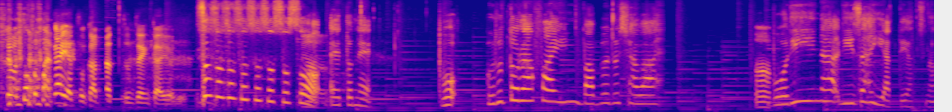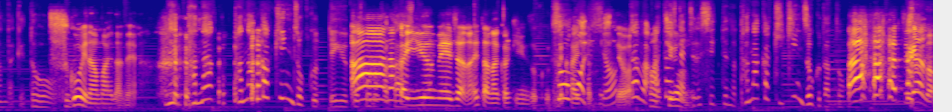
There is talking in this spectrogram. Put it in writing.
うん、でもちょっと高いやつを買ったっ前回より。そうそうそうそうそうそうそう。うん、えっ、ー、とねぼウルトラファインバブルシャワー。うん、ボリーナリザイアってやつなんだけど、すごい名前だね。ね、田中田中金属っていうところああーなんか有名じゃない？田中金属ってそう会思うでしょ？社としては。多分私たちが知ってるの田中貴金属だと思う。あー違うの？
